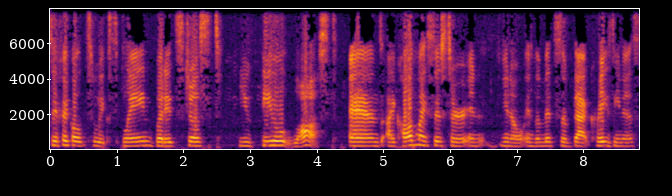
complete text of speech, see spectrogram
difficult to explain, but it's just you feel lost. And I called my sister in, you know, in the midst of that craziness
